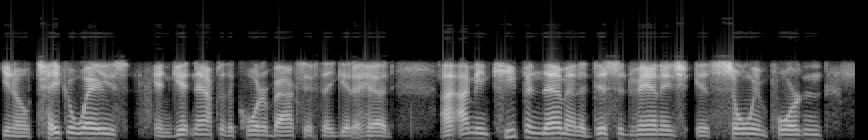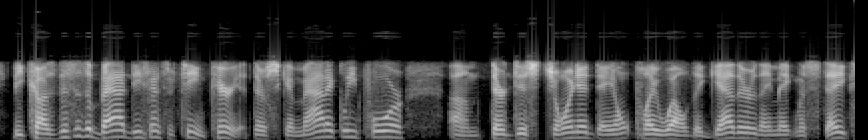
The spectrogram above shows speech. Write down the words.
you know, takeaways and getting after the quarterbacks if they get ahead. I, I mean, keeping them at a disadvantage is so important because this is a bad defensive team, period. They're schematically poor. Um, they're disjointed. They don't play well together. They make mistakes.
